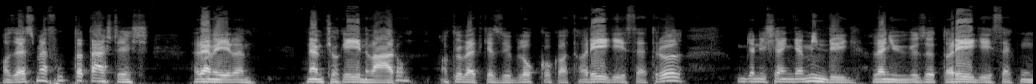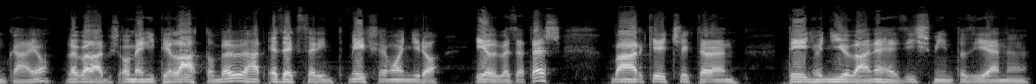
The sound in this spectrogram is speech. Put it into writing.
az eszmefuttatást, és remélem nem csak én várom a következő blokkokat a régészetről, ugyanis engem mindig lenyűgözött a régészek munkája, legalábbis amennyit én láttam belőle, hát ezek szerint mégsem annyira élvezetes, bár kétségtelen tény, hogy nyilván ehhez is, mint az ilyen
